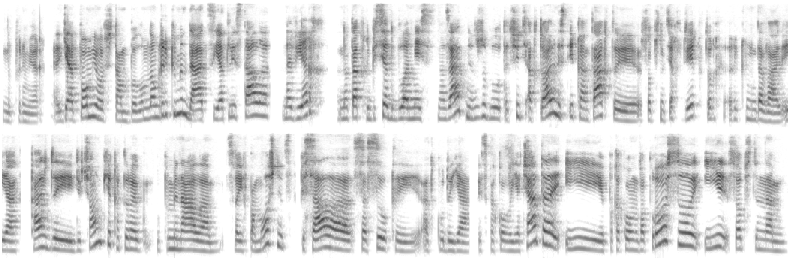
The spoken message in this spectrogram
например. Я помню, что там было много рекомендаций, я отлистала наверх, но так как беседа была месяц назад, мне нужно было уточнить актуальность и контакты, собственно, тех людей, которых рекомендовали. И я каждой девчонке, которая упоминала своих помощниц, писала со ссылкой, откуда я, из какого я чата и по какому вопросу, и, собственно,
